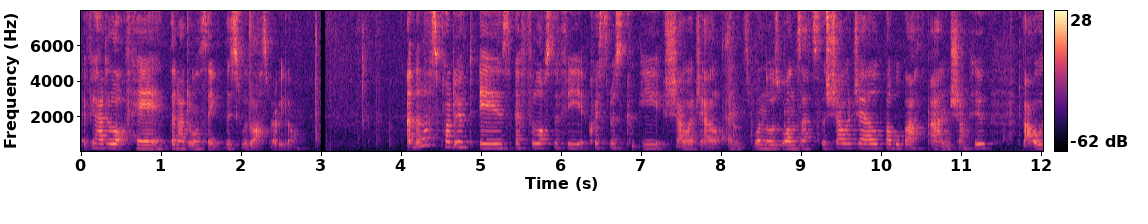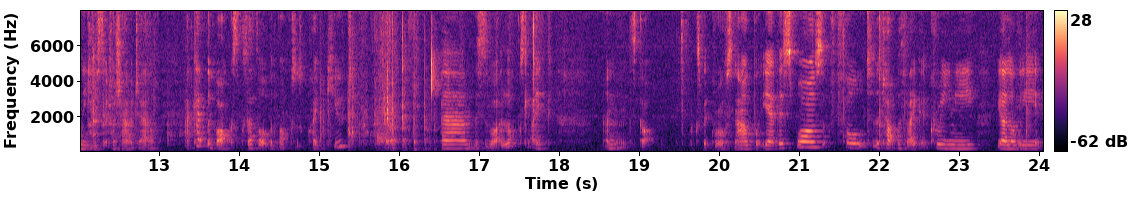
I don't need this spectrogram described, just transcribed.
if you had a lot of hair then I don't think this would last very long. And the last product is a Philosophy Christmas Cookie Shower Gel and it's one of those ones that's the shower gel, bubble bath and shampoo but I only use it for shower gel. I kept the box because I thought the box was quite cute. Um, this is what it looks like. And it's got looks a bit gross now but yeah this was full to the top with like a creamy yellowy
